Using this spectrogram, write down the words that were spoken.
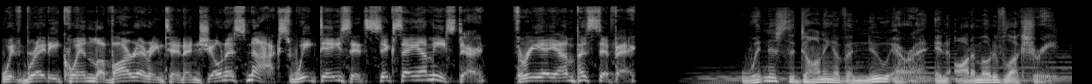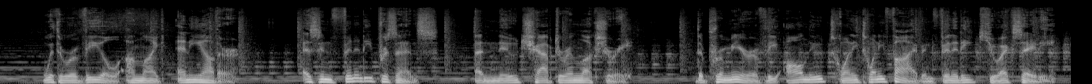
with Brady Quinn, LaVar Arrington, and Jonas Knox weekdays at 6 a.m. Eastern, 3 a.m. Pacific. Witness the dawning of a new era in automotive luxury with a reveal unlike any other as Infiniti presents a new chapter in luxury, the premiere of the all new 2025 Infiniti QX80.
